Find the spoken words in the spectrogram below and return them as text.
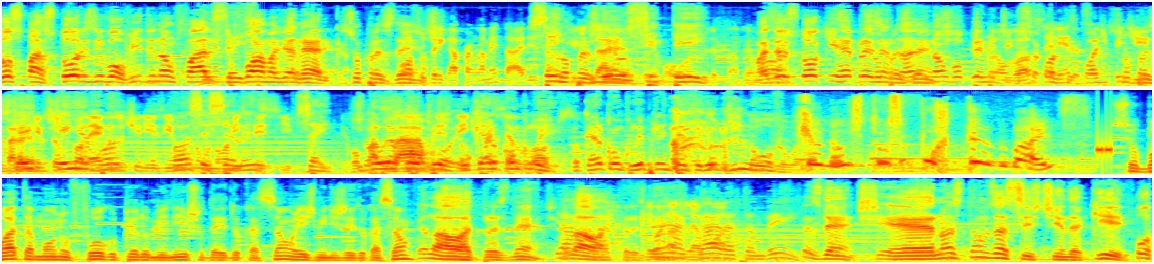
dos pastores envolvidos e não fale de forma genérica. Senhor presidente. Posso obrigar parlamentares a utilizar eu citei. Mas eu estou aqui representando presidente. e não vou permitir Então, que Vossa isso Excelência aconteça. pode pedir Senhor para que o seu quem é colegas utilizem um nome específico. Sim. Eu vou eu passar ao concluo. Eu presidente quero concluir. Eu quero concluir porque ele interferiu de novo. Eu não estou suportando mais. O senhor bota a mão no fogo pelo ministro da Educação, ex-ministro da Educação? Pela ordem, presidente. Pela ordem, presidente. Põe a cara também. Presidente, é, nós estamos assistindo aqui. Pô,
